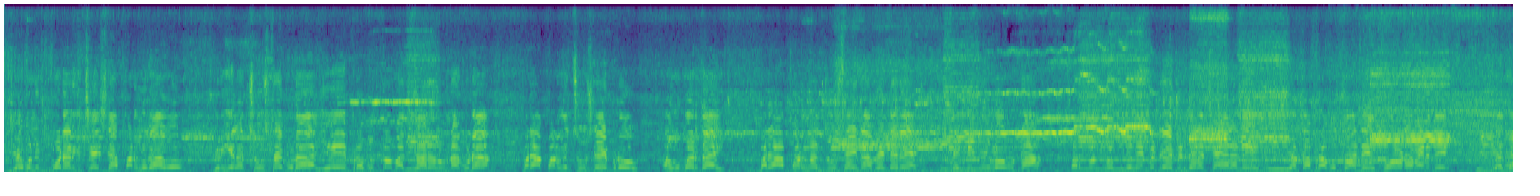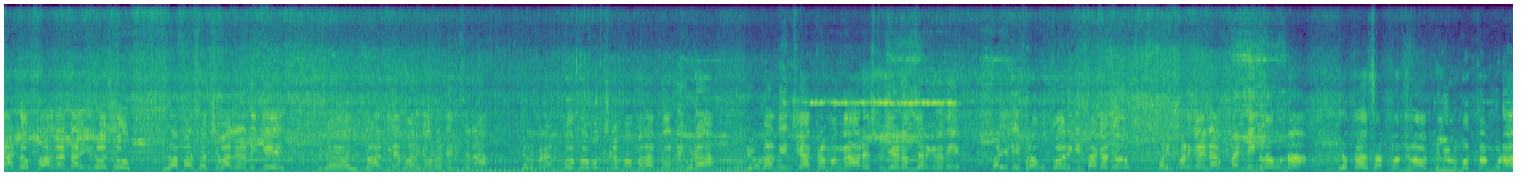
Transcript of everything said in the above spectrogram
జేబులు నింపుకోవడానికి చేసిన పనులు కావు. మీరు ఇలా చూస్తే కూడా ఏ ప్రభుత్వం అధికారాలు ఉన్నా కూడా మరి ఆ పనులు చూసినా ఇప్పుడు అగుపడతాయి. మరి ఆ పనులను చూసైనా వెంటనే పెండింగ్లో ఉన్న సర్పంచుల బిల్లులు ఎమ్మెల్యే విడుదల చేయాలని ఈ యొక్క ప్రభుత్వాన్ని కోరడమైనది ఈ దాంట్లో భాగంగా ఈరోజు ఇక మన సచివాలయానికి ఆ, గాంధీ మార్గంలో నిలిపి తెలపడంలో వచ్చిన మమ్మల్ని అందరినీ కూడా నిర్బంధించి అక్రమంగా అరెస్టు చేయడం జరిగినది. మరి ఇది ప్రభుత్వానికి తగదు. మరి ఇప్పటికైనా పెండింగ్లో ఉన్న ఈ యొక్క సర్పంచుల బిల్లులు మొత్తం కూడా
